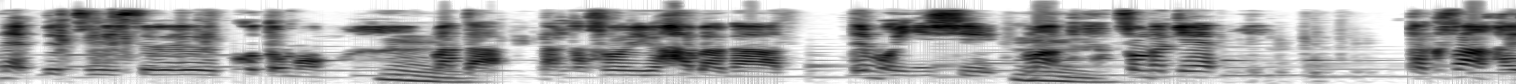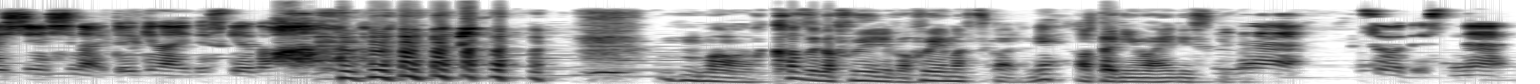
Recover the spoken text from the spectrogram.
ね、別にすることも、うん、また、なんかそういう幅があってもいいし、うんまあ、そんだけ、たくさん配信しないといけないですけど、まあ、数が増えれば増えますからね。当たり前ですけど。ね、そうですね。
